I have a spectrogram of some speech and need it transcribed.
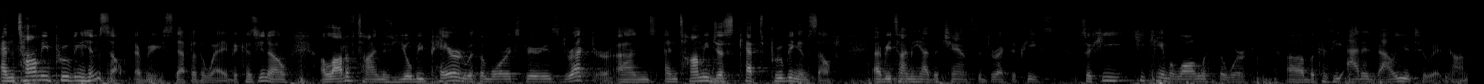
And Tommy proving himself every step of the way because, you know, a lot of times you'll be paired with a more experienced director. And, and Tommy just kept proving himself every time he had the chance to direct a piece. So he, he came along with the work uh, because he added value to it. Um,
